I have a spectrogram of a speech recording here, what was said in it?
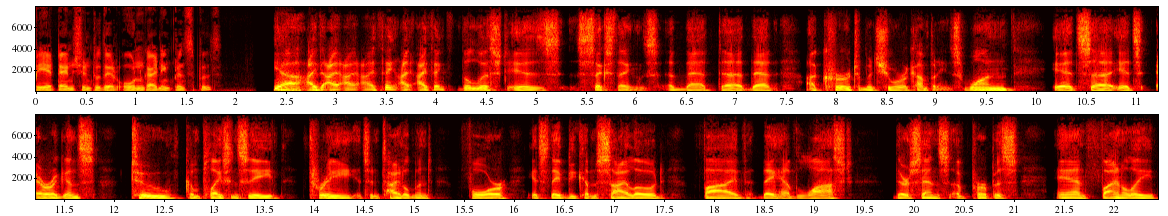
pay attention to their own guiding principles? Yeah, I, I, I think I, I, think the list is six things that uh, that occur to mature companies. One, it's uh, it's arrogance. Two, complacency. Three, it's entitlement. Four, it's they've become siloed. Five, they have lost their sense of purpose. And finally,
